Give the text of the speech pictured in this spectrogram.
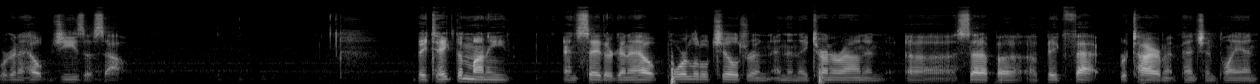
We're going to help Jesus out. They take the money and say they're going to help poor little children, and then they turn around and uh, set up a, a big fat retirement pension plan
